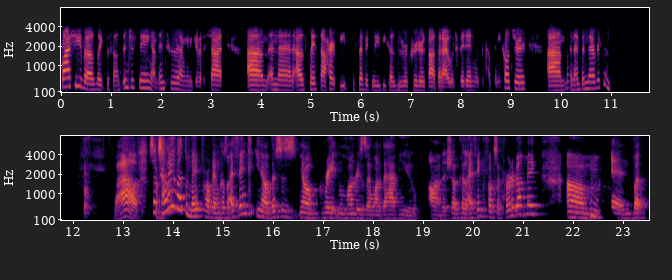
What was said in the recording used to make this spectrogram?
flashy, but I was like, this sounds interesting. I'm into it. I'm going to give it a shot. Um, and then I was placed at Heartbeat specifically because the recruiter thought that I would fit in with the company culture. Um, and I've been there ever since. Wow. So tell me about the MAIP program because I think, you know, this is, you know, great. And one of the reasons I wanted to have you on the show because I think folks have heard about MAIP um, mm-hmm. and but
